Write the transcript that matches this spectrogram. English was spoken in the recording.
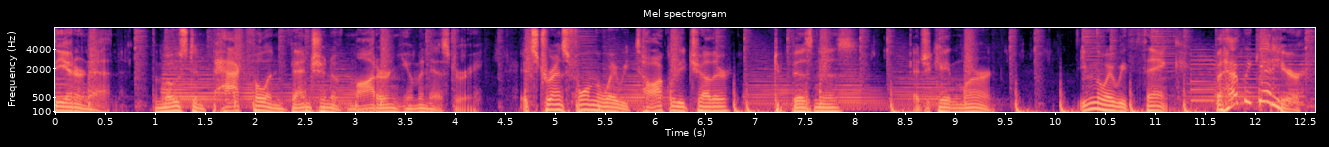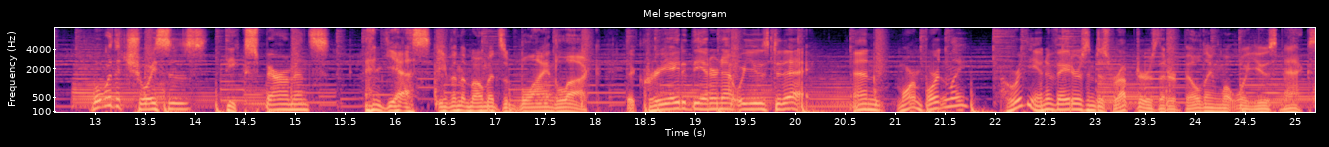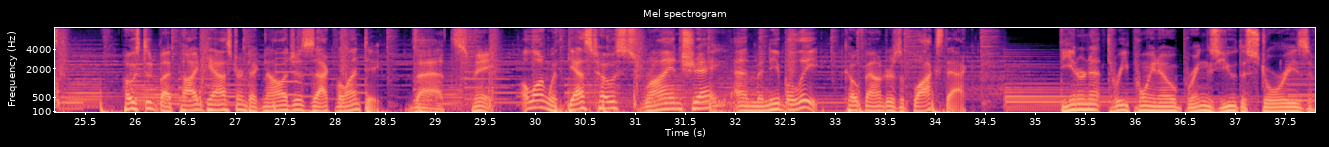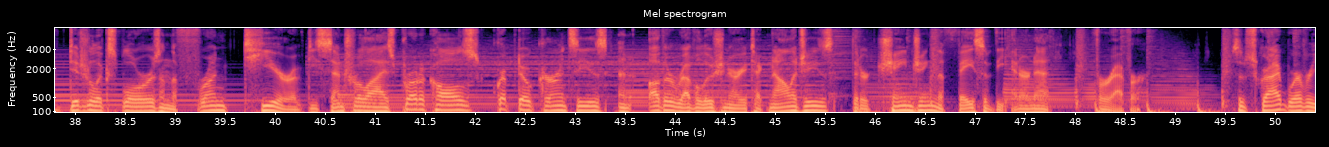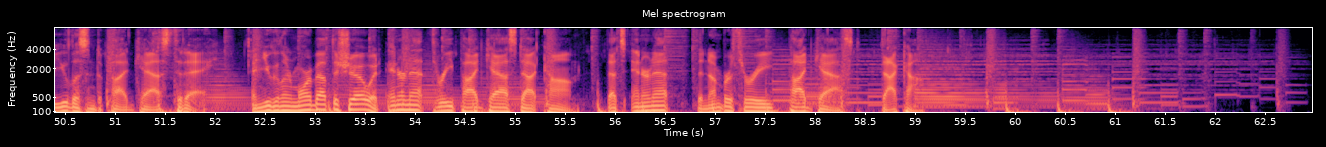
The internet, the most impactful invention of modern human history. It's transformed the way we talk with each other, do business, educate and learn, even the way we think. But how'd we get here? What were the choices, the experiments, and yes, even the moments of blind luck that created the internet we use today? And more importantly, who are the innovators and disruptors that are building what we'll use next? Hosted by podcaster and technologist Zach Valenti. That's me. Along with guest hosts Ryan Shea and Muneeb Ali, co founders of Blockstack. The Internet 3.0 brings you the stories of digital explorers on the frontier of decentralized protocols, cryptocurrencies, and other revolutionary technologies that are changing the face of the Internet forever. Subscribe wherever you listen to podcasts today. And you can learn more about the show at internet3podcast.com. That's internet, the number three, podcast.com you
